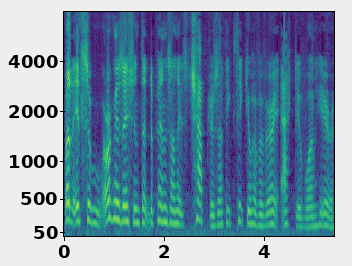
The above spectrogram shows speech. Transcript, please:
but it's an organization that depends on its chapters. I think think you have a very active one here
